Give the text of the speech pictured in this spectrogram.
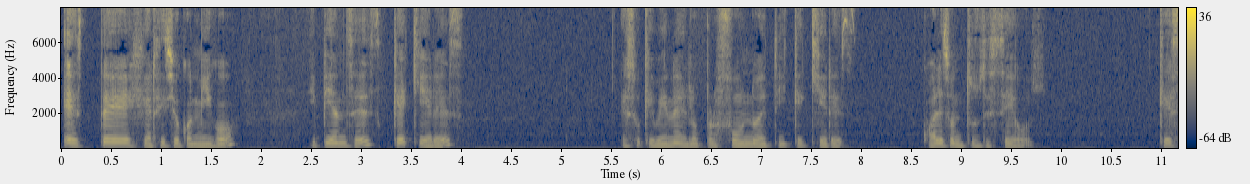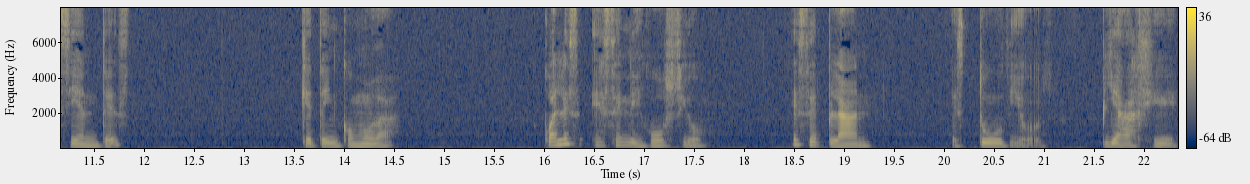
este ejercicio conmigo y pienses qué quieres, eso que viene de lo profundo de ti, qué quieres, cuáles son tus deseos, qué sientes ¿Qué te incomoda? ¿Cuál es ese negocio, ese plan, estudios, viaje,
